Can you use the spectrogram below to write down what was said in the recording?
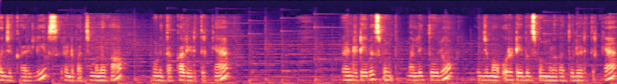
கொஞ்சம் கறி லீவ்ஸ் ரெண்டு பச்சை மிளகாய் மூணு தக்காளி எடுத்திருக்கேன். ரெண்டு டேபிள் ஸ்பூன் மல்லித்தூளும் கொஞ்சமாக ஒரு டேபிள் ஸ்பூன் மிளகாத்தூள் எடுத்திருக்கேன்.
